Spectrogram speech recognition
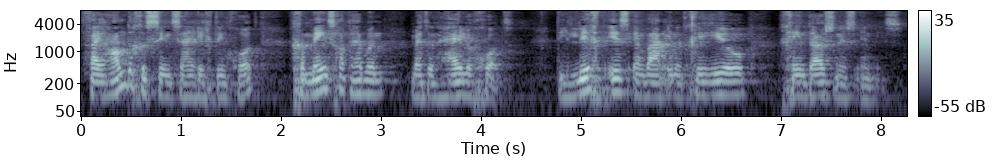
vijandig gezind zijn richting God, gemeenschap hebben met een heilige God, die licht is en waarin het geheel geen duisternis in is?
